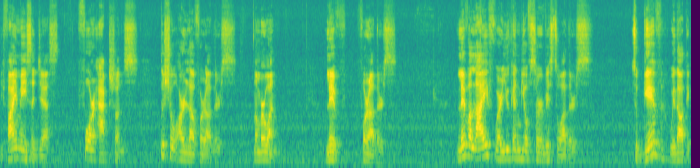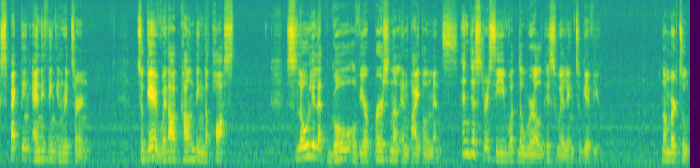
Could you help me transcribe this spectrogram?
If I may suggest four actions to show our love for others. Number one, live for others. Live a life where you can be of service to others. To give without expecting anything in return. To give without counting the cost. Slowly let go of your personal entitlements and just receive what the world is willing to give you. Number two,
